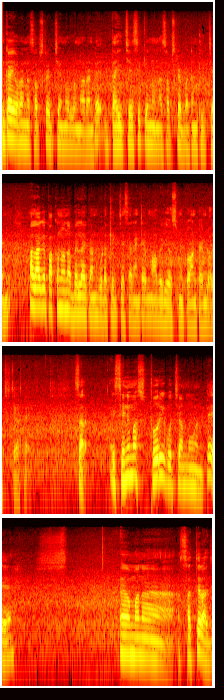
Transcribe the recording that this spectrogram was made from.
ఇంకా ఎవరైనా సబ్స్క్రైబ్ చేయని వాళ్ళు ఉన్నారంటే దయచేసి కింద ఉన్న సబ్స్క్రైబ్ బటన్ క్లిక్ చేయండి. అలాగే పక్కన ఉన్న బెల్ ఐకాన్ కూడా క్లిక్ చేశారంటే మా వీడియోస్ మీకు ఆన్ టైంలో వచ్చి చేరుతాయి. సరే ఈ సినిమా స్టోరీకి వచ్చాము అంటే మన సత్యరాజ్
